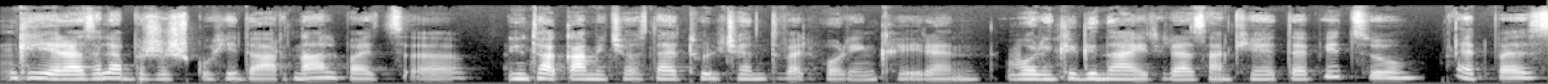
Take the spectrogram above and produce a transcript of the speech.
ինքը երազել է բժշկուհի դառնալ, բայց նյութական միջոցները թույլ չեն տվել, որ ինքը իրեն, որ ինքը գնա իր երազանքի հետևից ու այդպես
